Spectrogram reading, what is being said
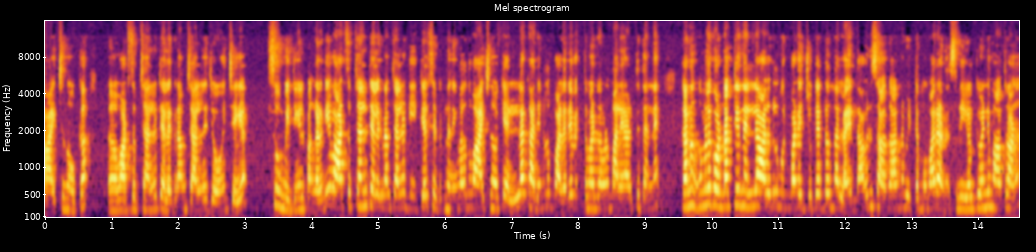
വായിച്ചു നോക്കുക. WhatsApp channel Telegram channel join ചെയ്യുക. സൂം മീറ്റിംഗിൽ പങ്കെടുക്കുക ഈ WhatsApp channel Telegram channel details ഇട്ടിട്ടുണ്ട്. അതൊന്ന് വായിച്ചു നോക്കിയ എല്ലാ കാര്യങ്ങളും വളരെ വ്യക്തമായിട്ട് നമ്മൾ മലയാളത്തിൽ തന്നെ. കാരണം നമ്മൾ കോൺടാക്ട് ചെയ്യുന്ന എല്ലാ ആളുകളും ഒരുപാട് എഡ്യൂക്കേറ്റഡ് ഒന്നല്ല. എല്ലാവരും സാധാരണ വീട്ടമ്മമാരാണ്. സ്ത്രീകൾക്ക് വേണ്ടി മാത്രമാണ്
